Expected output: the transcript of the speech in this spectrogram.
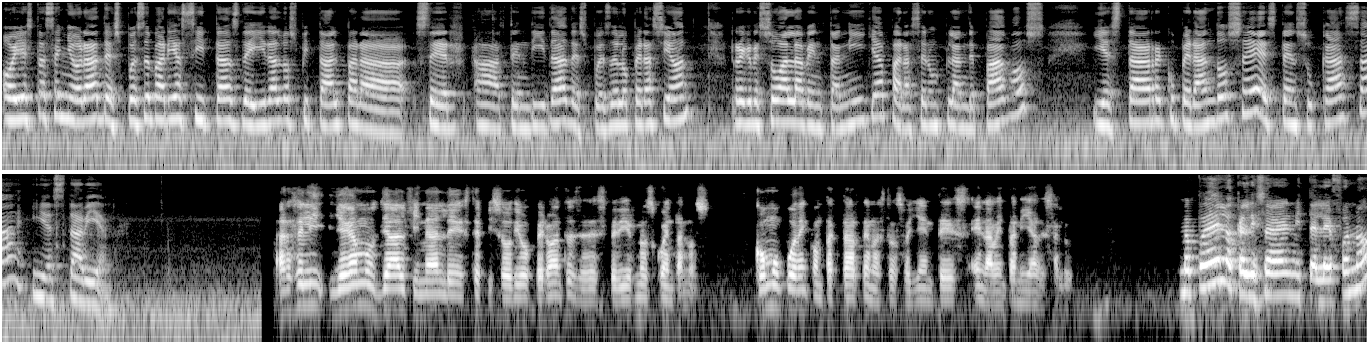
Hoy esta señora, después de varias citas de ir al hospital para ser atendida después de la operación, regresó a la ventanilla para hacer un plan de pagos y está recuperándose, está en su casa y está bien. Araceli, llegamos ya al final de este episodio, pero antes de despedirnos, cuéntanos, ¿cómo pueden contactarte nuestros oyentes en la ventanilla de salud? Me pueden localizar en mi teléfono,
